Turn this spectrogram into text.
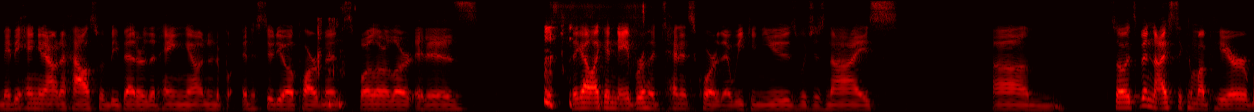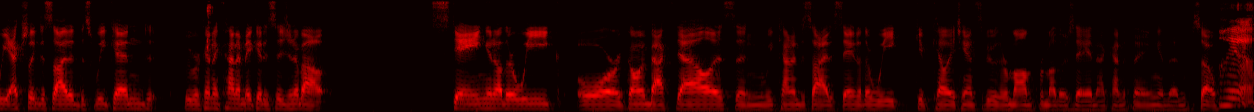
Maybe hanging out in a house would be better than hanging out in a, in a studio apartment. Spoiler alert, it is. they got like a neighborhood tennis court that we can use, which is nice. Um, so it's been nice to come up here. We actually decided this weekend we were going to kind of make a decision about staying another week or going back to Dallas, and we kind of decided to stay another week, give Kelly a chance to be with her mom for Mother's Day and that kind of thing. And then so Oh yeah.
